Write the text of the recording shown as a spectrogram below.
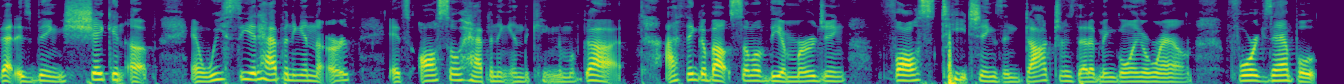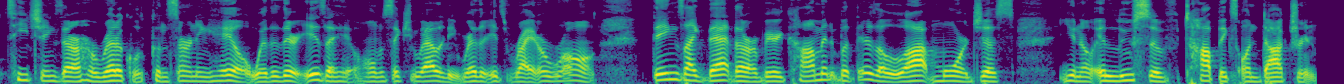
that is being shaken up. And we see it happening in the earth. It's also happening in the kingdom of God. I think about some of the emerging false teachings and doctrines that have been going around. For example, teachings that are heretical concerning hell, whether there is a hell, homosexuality, whether it's right or wrong things like that that are very common, but there's a lot more just, you know, elusive topics on doctrine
